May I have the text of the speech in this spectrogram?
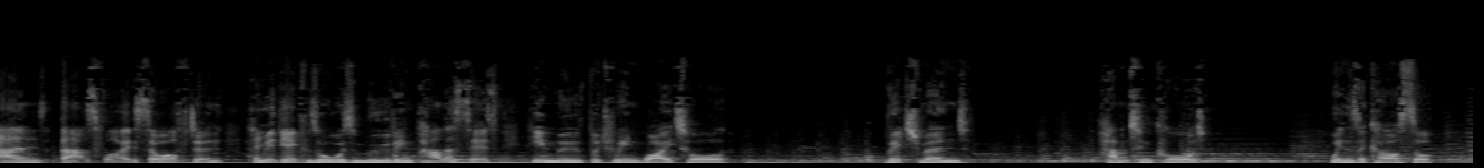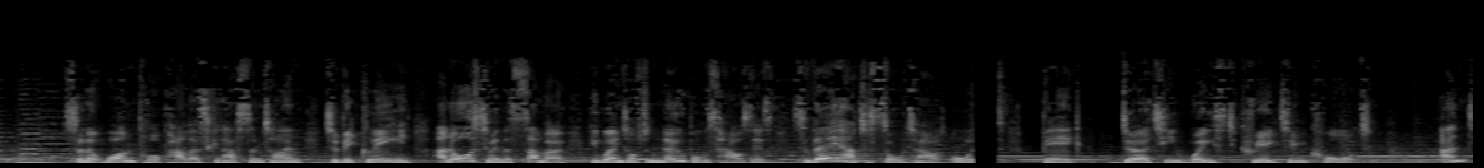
And that's why so often Henry VIII was always moving palaces. He moved between Whitehall, Richmond, Hampton Court, Windsor Castle, so that one poor palace could have some time to be clean. And also in the summer, he went off to nobles' houses, so they had to sort out all big, dirty, waste creating court. And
